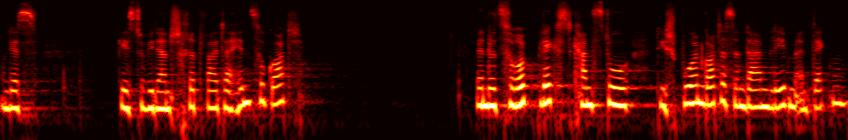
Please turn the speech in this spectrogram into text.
Und jetzt Gehst du wieder einen Schritt weiter hin zu Gott? Wenn du zurückblickst, kannst du die Spuren Gottes in deinem Leben entdecken?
